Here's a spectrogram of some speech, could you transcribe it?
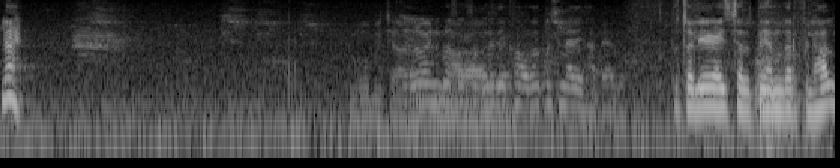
ले। चलो इनको सबने देखा होगा कुछ नहीं दिखाते हैं। तो चलिए गाइस चलते हैं अंदर फ़िलहाल।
